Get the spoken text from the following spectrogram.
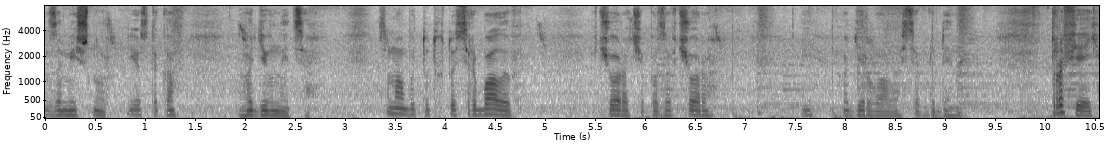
за мій шнур. І ось така годівниця. Це, мабуть, тут хтось рибалив вчора чи позавчора і одірвалося в людини. Трофей.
